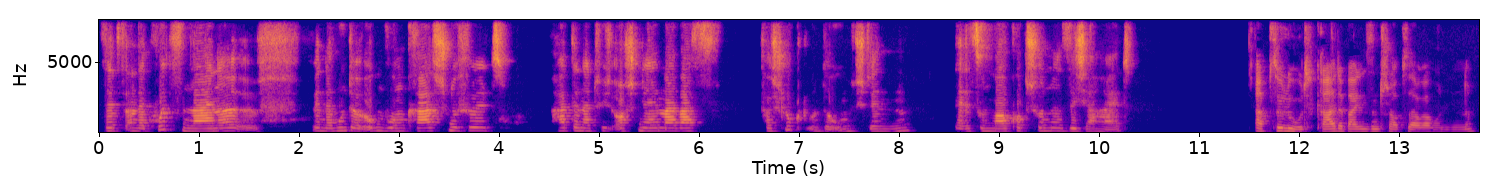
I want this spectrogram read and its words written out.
selbst an der kurzen Leine, wenn der Hund da irgendwo im Gras schnüffelt, hat er natürlich auch schnell mal was verschluckt unter Umständen. Da ist so ein Maulkorb schon eine Sicherheit. Absolut, gerade bei diesen Staubsaugerhunden. Ne?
